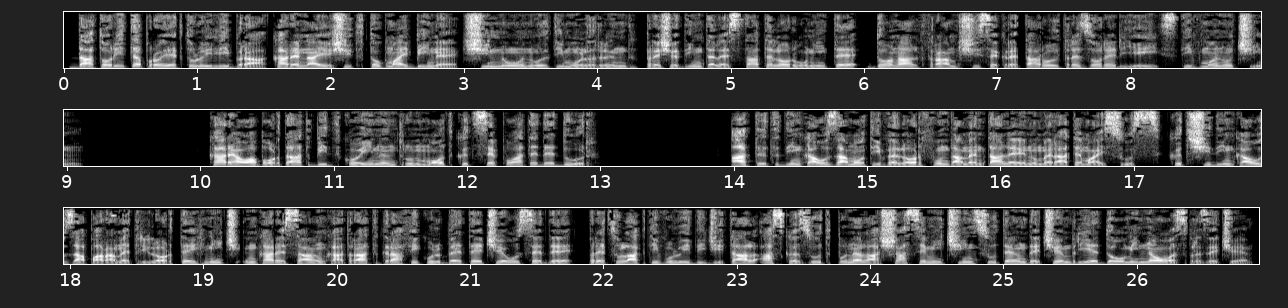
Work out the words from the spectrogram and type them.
Datorită proiectului Libra, care n-a ieșit tocmai bine și nu în ultimul rând, președintele Statelor Unite, Donald Trump și secretarul trezoreriei, Steve Mnuchin care au abordat Bitcoin într-un mod cât se poate de dur. Atât din cauza motivelor fundamentale enumerate mai sus, cât și din cauza parametrilor tehnici în care s-a încadrat graficul BTC-USD, prețul activului digital a scăzut până la 6500 în decembrie 2019.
